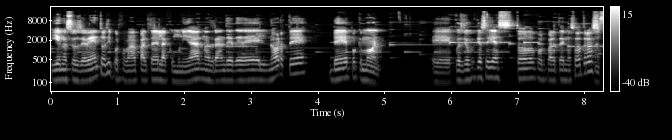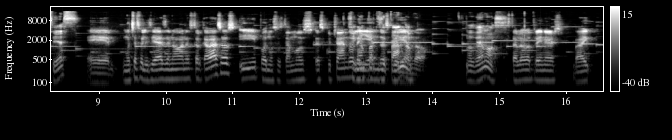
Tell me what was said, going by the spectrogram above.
y en nuestros eventos y por formar parte de la comunidad más grande del norte de Pokémon. Eh, pues yo creo que eso ya es todo por parte de nosotros. Así es. Eh, muchas felicidades de nuevo a Néstor Cavazos y pues nos estamos escuchando, Sigan leyendo, escribiendo. Nos vemos. Hasta luego, trainers. Bye.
